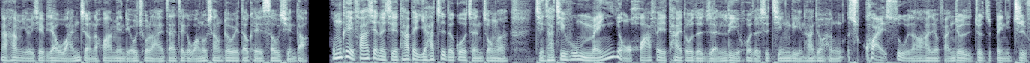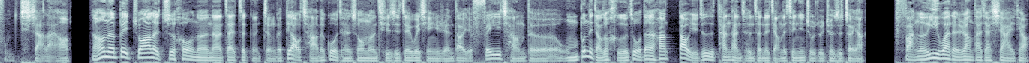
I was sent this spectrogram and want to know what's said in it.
那他们有一些比较完整的画面流出来，在这个网络上，各位都可以搜寻到。我们可以发现呢，其实他被压制的过程中呢，警察几乎没有花费太多的人力或者是精力，他就很快速，然后他就反正就是就是被你制服下来啊。然后呢，被抓了之后呢，那在这个整个调查的过程中呢，其实这位嫌疑人倒也非常的，我们不能讲说合作，但是他倒也就是坦坦诚诚的讲的清清楚楚就是这样，反而意外的让大家吓一跳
